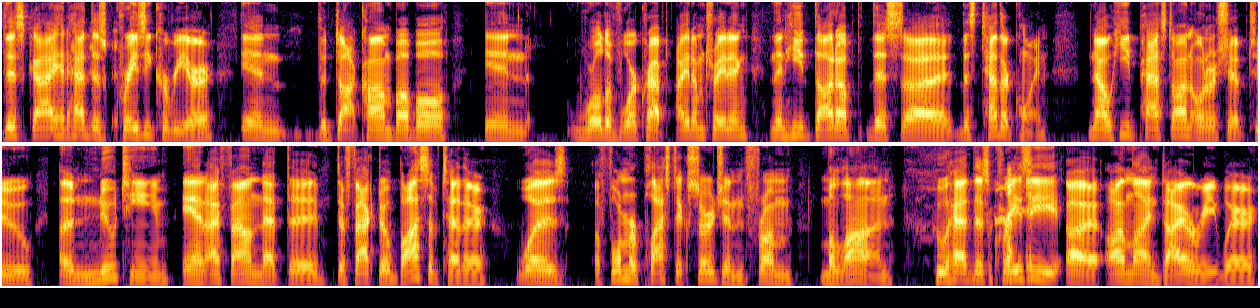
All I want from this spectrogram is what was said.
This guy had had this crazy career in the dot com bubble, in World of Warcraft item trading, and then he'd thought up this uh, this Tether coin. Now he'd passed on ownership to a new team, and I found that the de facto boss of Tether was a former plastic surgeon from Milan who had this crazy uh, online diary where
